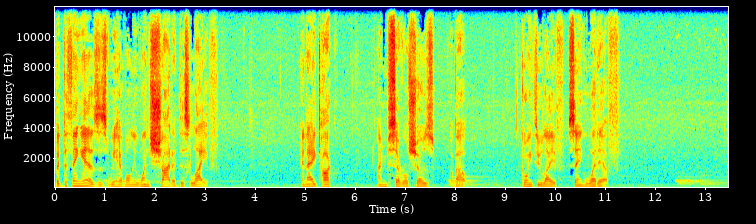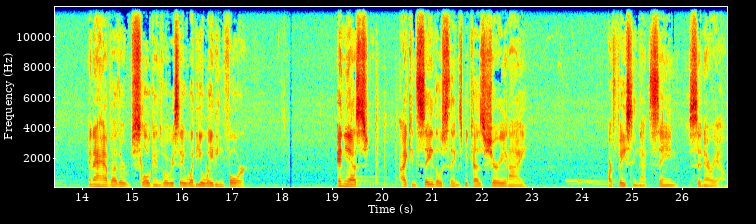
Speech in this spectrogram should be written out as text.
But the thing is is we have only one shot at this life. And I talk I'm several shows about going through life saying what if And I have other slogans where we say, What are you waiting for? And yes, I can say those things because Sherry and I are facing that same scenario.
